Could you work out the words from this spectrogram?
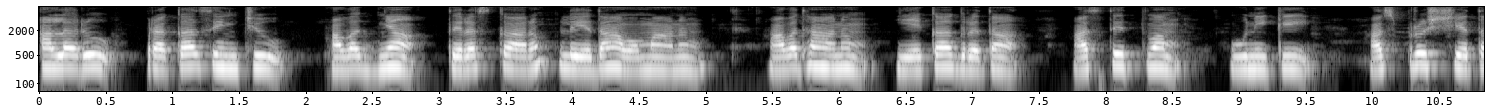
అలరు ప్రకాశించు అవజ్ఞ తిరస్కారం లేదా అవమానం అవధానం ఏకాగ్రత అస్తిత్వం ఉనికి అస్పృశ్యత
